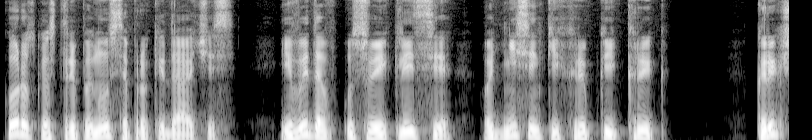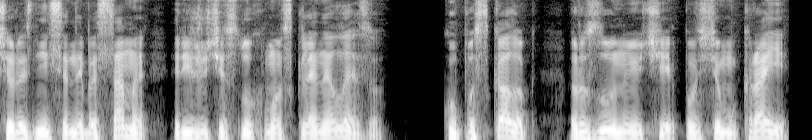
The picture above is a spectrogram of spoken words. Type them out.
коротко стрепенувся, прокидаючись, і видав у своїй клітці однісінький хрипкий крик. Крик, що рознісся небесами, ріжучи слух, мов скляне лезо, купу скалок, розлунуючи по всьому краї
